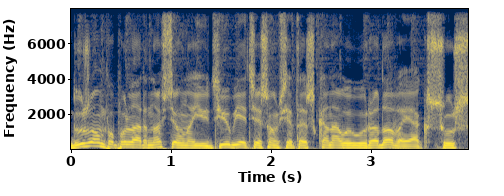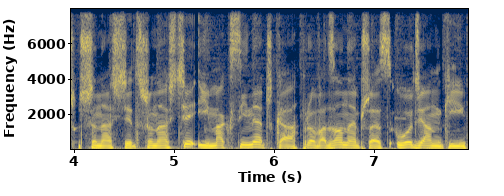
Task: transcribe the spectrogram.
Dużą popularnością na YouTubie cieszą się też kanały urodowe jak Szusz 1313 i Maxineczka, prowadzone przez łodzianki.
